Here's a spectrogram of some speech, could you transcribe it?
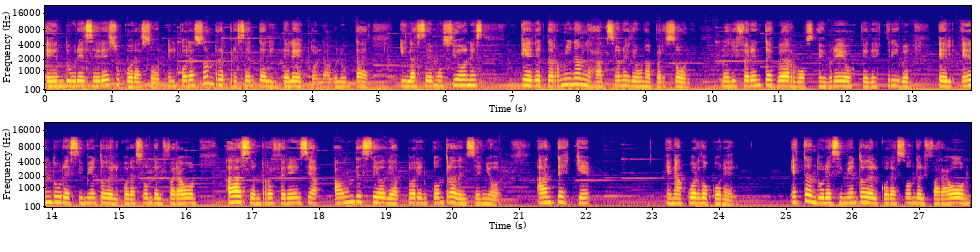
endureceré su corazón. El corazón representa el intelecto, la voluntad y las emociones que determinan las acciones de una persona. Los diferentes verbos hebreos que describen el endurecimiento del corazón del faraón hacen referencia a un deseo de actuar en contra del Señor antes que en acuerdo con él. Este endurecimiento del corazón del faraón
